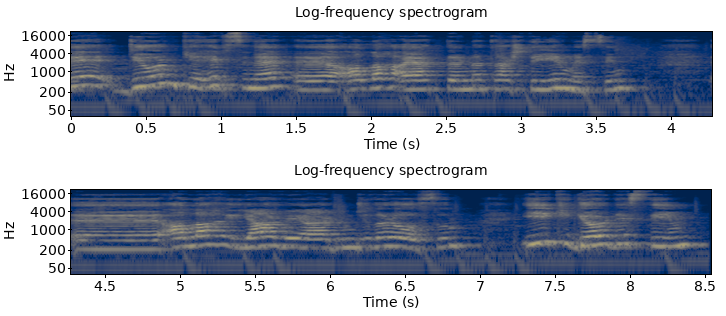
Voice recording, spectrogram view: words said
ve diyorum ki hepsine e, Allah ayaklarına taş değirmesin. E, Allah yar ve yardımcılar olsun. İyi ki gördesliyim,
